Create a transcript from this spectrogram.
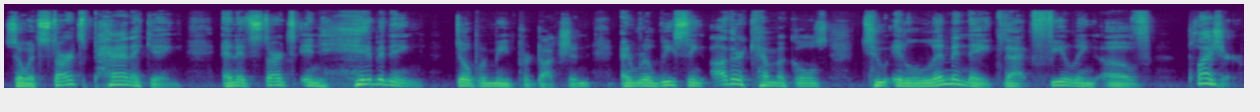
So it starts panicking and it starts inhibiting dopamine production and releasing other chemicals to eliminate that feeling of pleasure.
